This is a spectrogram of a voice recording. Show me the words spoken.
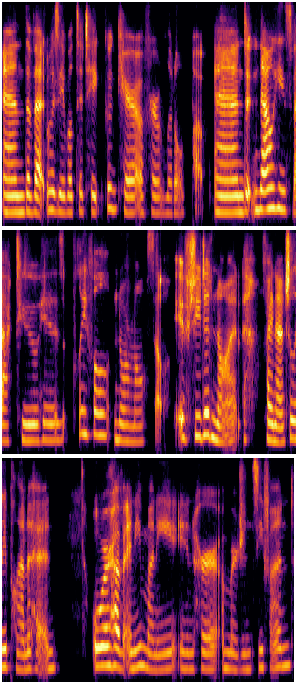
and the vet was able to take good care of her little pup. And now he's back to his playful, normal self. If she did not financially plan ahead, or have any money in her emergency fund,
